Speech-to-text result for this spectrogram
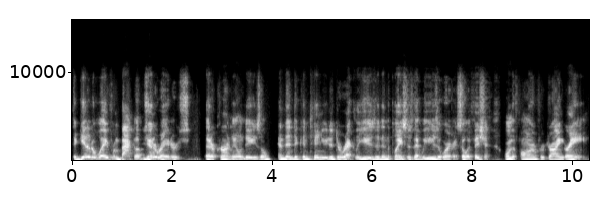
to get it away from backup generators that are currently on diesel, and then to continue to directly use it in the places that we use it where it's so efficient on the farm for drying grain,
